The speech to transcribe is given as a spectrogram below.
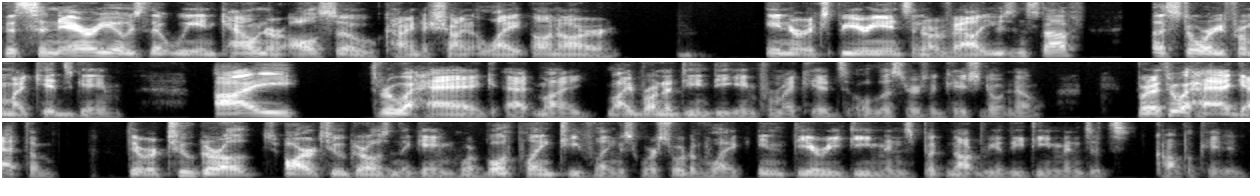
The scenarios that we encounter also kind of shine a light on our inner experience and our values and stuff. A story from my kids' game. I threw a hag at my I run a D&D game for my kids, oh listeners, in case you don't know. But I threw a hag at them. There were two girls, are two girls in the game who are both playing tieflings, who are sort of like in theory demons, but not really demons. It's complicated.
